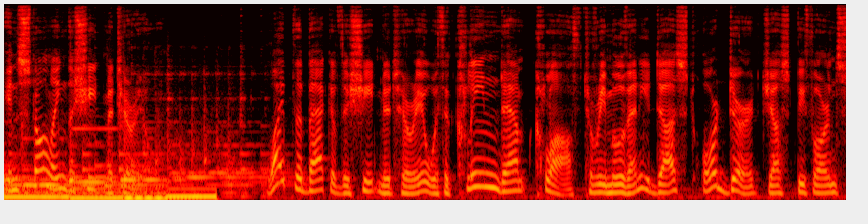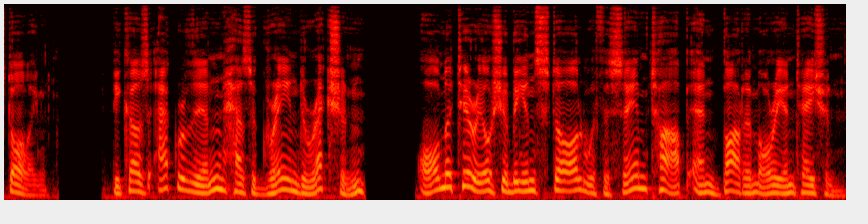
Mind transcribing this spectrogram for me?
Installing the sheet material. Wipe the back of the sheet material with a clean damp cloth to remove any dust or dirt just before installing. Because Acrovyn has a grain direction, all material should be installed with the same top and bottom orientation.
